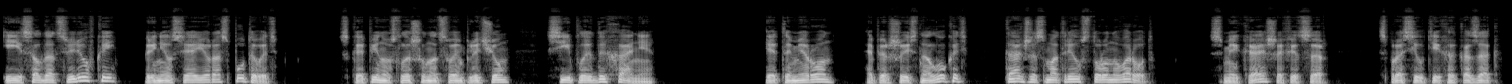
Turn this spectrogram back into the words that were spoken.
и солдат с веревкой принялся ее распутывать. Скопин услышал над своим плечом сиплое дыхание. Это Мирон, опершись на локоть, также смотрел в сторону ворот. «Смекаешь, офицер?» — спросил тихо казак.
